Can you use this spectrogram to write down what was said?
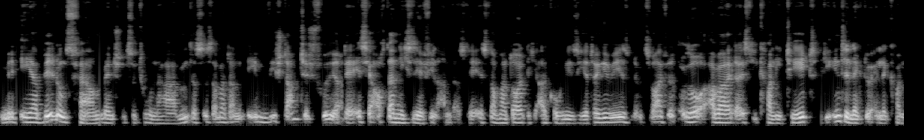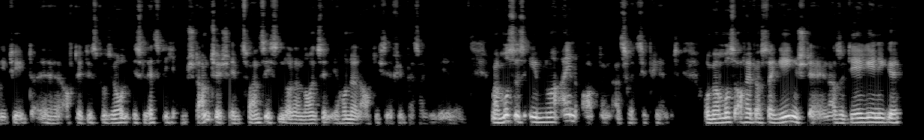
mit eher bildungsfernen Menschen zu tun haben. Das ist aber dann eben wie Stammtisch früher. Der ist ja auch dann nicht sehr viel anders. Der ist nochmal deutlich alkoholisierter gewesen im Zweifel. So, aber da ist die Qualität, die intellektuelle Qualität äh, auch der Diskussion ist letztlich am Stammtisch im 20. oder 19. Jahrhundert auch nicht sehr viel besser gewesen. Man muss es eben nur einordnen als Rezipient. Und man muss auch etwas dagegen stellen. Also derjenige,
